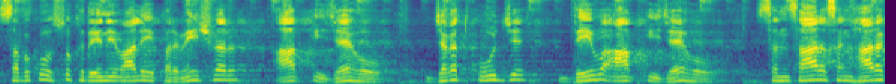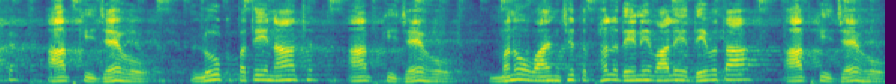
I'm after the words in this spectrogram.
सबको सुख देने वाले परमेश्वर आपकी जय हो। जगत पूज्य देव आपकी जय हो। संसार संहारक आपकी जय हो। लोकपते नाथ आपकी जय हो। मनोवांछित फल देने वाले देवता, आपकी जय हो।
